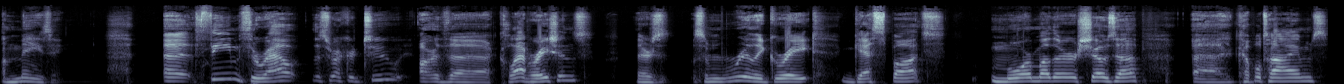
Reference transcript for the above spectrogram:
amazing. A theme throughout this record too are the collaborations. There's some really great guest spots. Moor Mother shows up uh, a couple times,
